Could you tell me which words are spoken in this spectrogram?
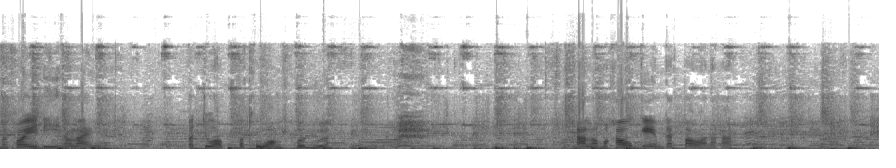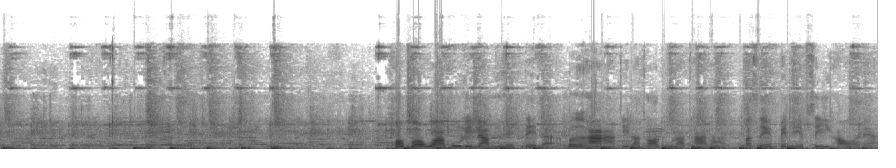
ไม่ค่อยดีเท่าไหร่ ประจวบประท้วงเพื่อนๆ ค่ะเรามาเข้าเกมกันต่อนะคะ ขอบอกว่าบุรีรัมย์ยูไนเต็ดอะเบอร์ห้าธีรทรบุรพานะก็เซมเป็น FC เขาเนี่ย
